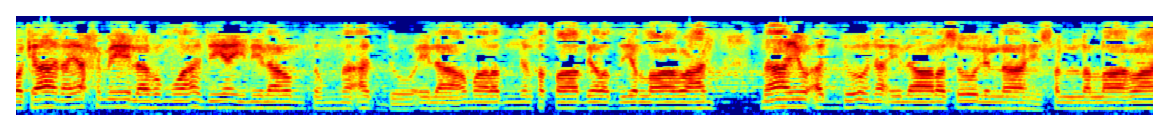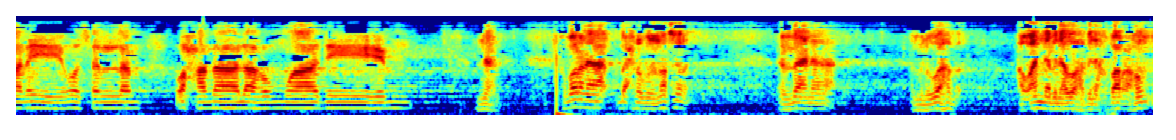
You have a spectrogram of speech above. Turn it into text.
وكان يحمي لهم واديين لهم ثم أدوا إلى عمر بن الخطاب رضي الله عنه. ما يؤدون إلى رسول الله صلى الله عليه وسلم وحمى لهم واديهم. نعم. أخبرنا بحر بن نصر أنبأنا ابن وهب أو أن ابن وهب أخبرهم.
